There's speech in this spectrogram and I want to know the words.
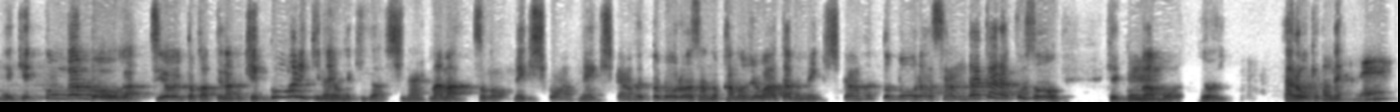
ね、結婚願望が強いとかって、なんか結婚ありきなような気がしない？まあまあ、そのメキシコン、メキシカンフットボーラーさんの彼女は、多分メキシカンフットボーラーさんだからこそ、結婚願望が強いっだろうけどねそうです。ね。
